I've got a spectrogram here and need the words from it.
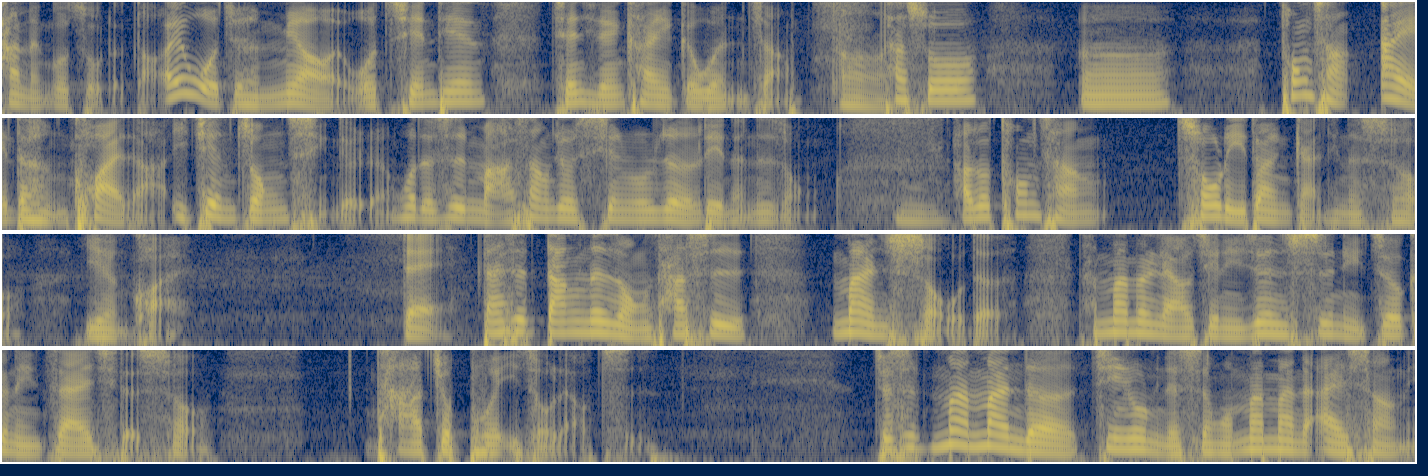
他能够做得到，哎，我觉得很妙。哎，我前天前几天看一个文章，他说，嗯，通常爱的很快的，啊一见钟情的人，或者是马上就陷入热恋的那种，他说，通常抽离一段感情的时候也很快。对，但是当那种他是慢熟的，他慢慢了解你、认识你，最后跟你在一起的时候，他就不会一走了之，就是慢慢的进入你的生活，慢慢的爱上你。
